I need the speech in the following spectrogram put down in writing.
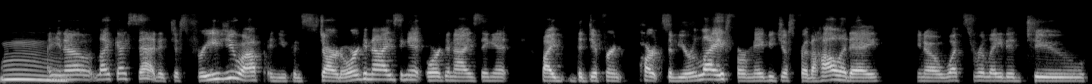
Mm. You know, like I said, it just frees you up and you can start organizing it, organizing it by the different parts of your life, or maybe just for the holiday, you know, what's related to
